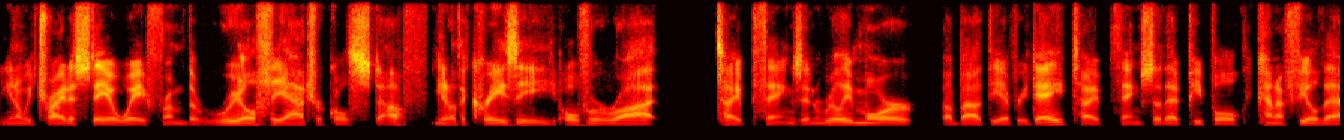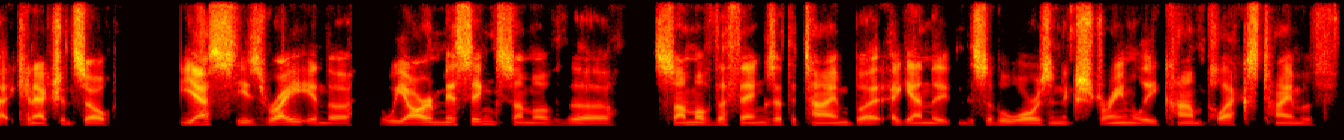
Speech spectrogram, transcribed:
You know, we try to stay away from the real theatrical stuff, you know, the crazy, overwrought type things, and really more about the everyday type things so that people kind of feel that connection. So, yes, he's right in the we are missing some of the some of the things at the time but again the, the civil war is an extremely complex time of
